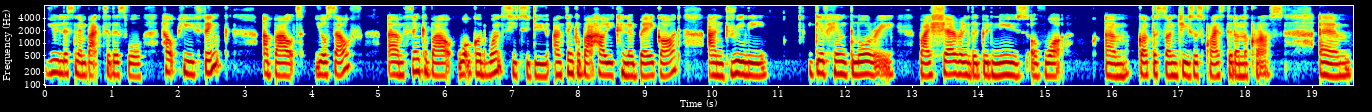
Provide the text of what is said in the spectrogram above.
you listening back to this will help you think about yourself. Um, think about what God wants you to do, and think about how you can obey God and really give Him glory by sharing the good news of what um, God the Son Jesus Christ did on the cross. Um,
